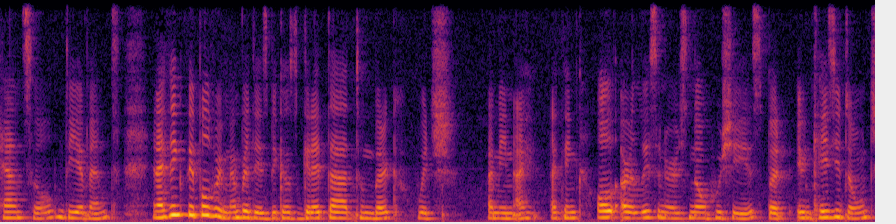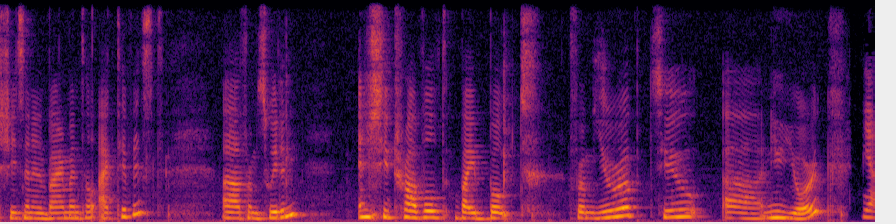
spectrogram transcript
cancel the event. And I think people remember this because Greta Thunberg, which I mean, I, I think all our listeners know who she is, but in case you don't, she's an environmental activist uh, from Sweden. And she traveled by boat from Europe to uh, New York. Yeah.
